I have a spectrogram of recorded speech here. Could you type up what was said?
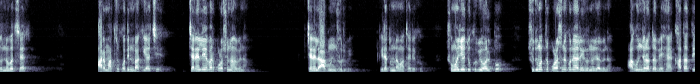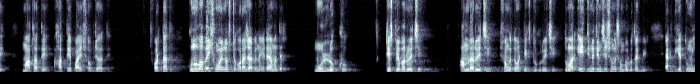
ধন্যবাদ, স্যার। আর মাত্র কদিন বাকি আছে, চ্যানেলে এবার পড়াশোনা হবে না। চ্যানেলে আগুন ঝরবে, এটা তোমরা মাথায় রেখো। সময় যেহেতু খুবই অল্প, শুধুমাত্র পড়াশোনা করে আর এগোনো যাবে না। আগুন ঝরাতে হবে। হ্যাঁ খাতাতে, মাথাতে, হাতে, পায়ে, সব জায়গাতে অর্থাৎ কোনোভাবেই সময় নষ্ট করা যাবে না। এটা আমাদের মূল লক্ষ্য। টেস্ট পেপার রয়েছে, আমরা রয়েছি, সঙ্গে তোমার টেক্সট বুক রয়েছে। তোমার এই তিনটে জিনিসের সঙ্গে সম্পর্ক থাকবে। একদিকে তুমি,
